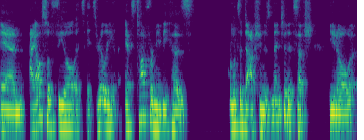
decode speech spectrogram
and i also feel it's it's really it's tough for me because once adoption is mentioned it's such you know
